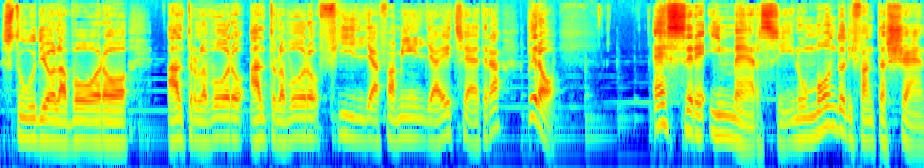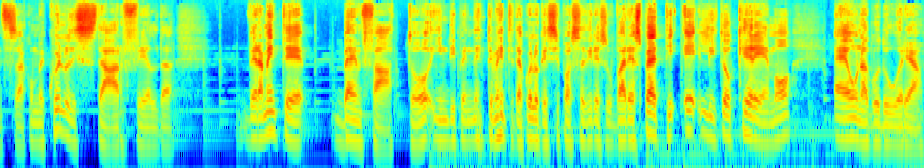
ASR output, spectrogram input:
studio, lavoro, altro lavoro, altro lavoro, figlia, famiglia, eccetera, però essere immersi in un mondo di fantascienza come quello di Starfield, veramente ben fatto, indipendentemente da quello che si possa dire su vari aspetti, e li toccheremo, è una goduria.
